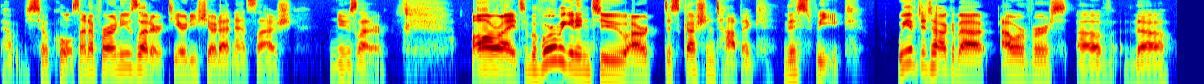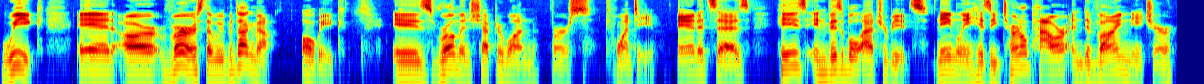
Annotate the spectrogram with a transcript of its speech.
That would be so cool. Sign up for our newsletter, trdshow.net slash newsletter. All right, so before we get into our discussion topic this week, we have to talk about our verse of the week. And our verse that we've been talking about all week is Romans chapter 1, verse 20. And it says, His invisible attributes, namely his eternal power and divine nature,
